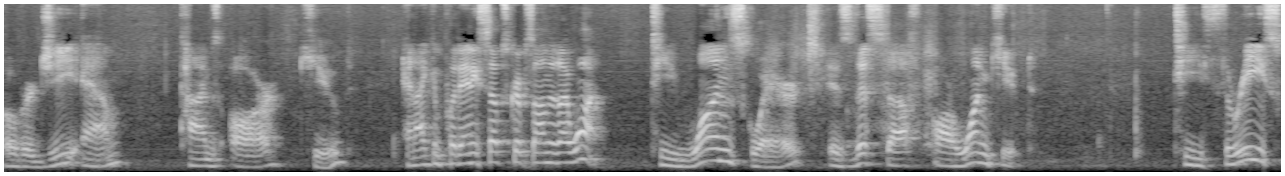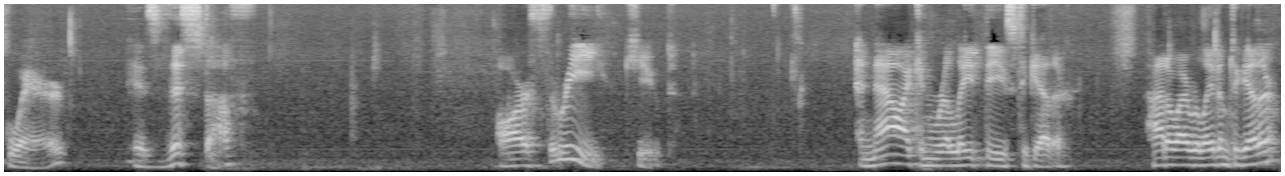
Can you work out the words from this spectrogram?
over gm times r cubed. And I can put any subscripts on that I want. T1 squared is this stuff, R1 cubed. T3 squared is this stuff, R3 cubed. And now I can relate these together. How do I relate them together?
